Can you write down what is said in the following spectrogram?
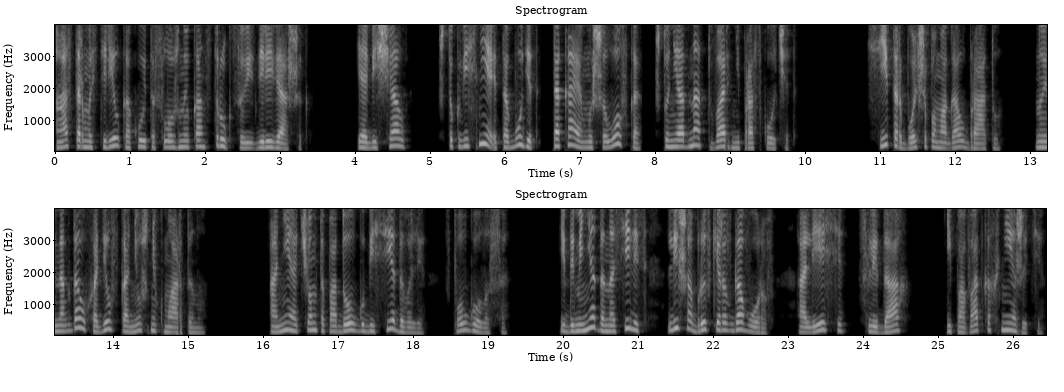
Астер мастерил какую-то сложную конструкцию из деревяшек и обещал, что к весне это будет такая мышеловка, что ни одна тварь не проскочит. Ситер больше помогал брату, но иногда уходил в конюшню к Мартину. Они о чем-то подолгу беседовали, в полголоса. И до меня доносились лишь обрывки разговоров о лесе, следах и повадках нежити.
